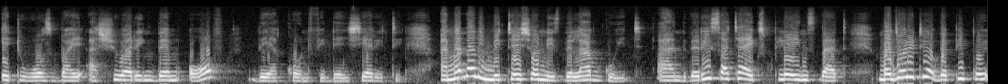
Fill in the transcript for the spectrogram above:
It was by assuring them of their confidentiality. Another limitation is the language and the researcher explains that majority of the people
